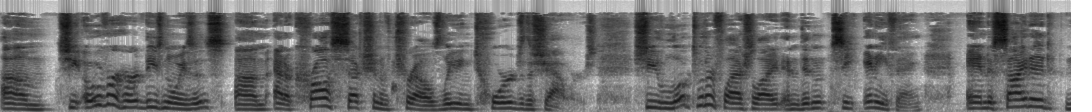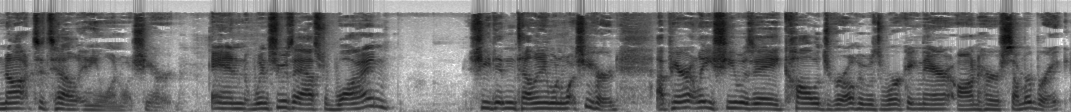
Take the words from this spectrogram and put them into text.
Um, she overheard these noises um, at a cross section of trails leading towards the showers. She looked with her flashlight and didn't see anything and decided not to tell anyone what she heard. And when she was asked why, she didn't tell anyone what she heard. Apparently, she was a college girl who was working there on her summer break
